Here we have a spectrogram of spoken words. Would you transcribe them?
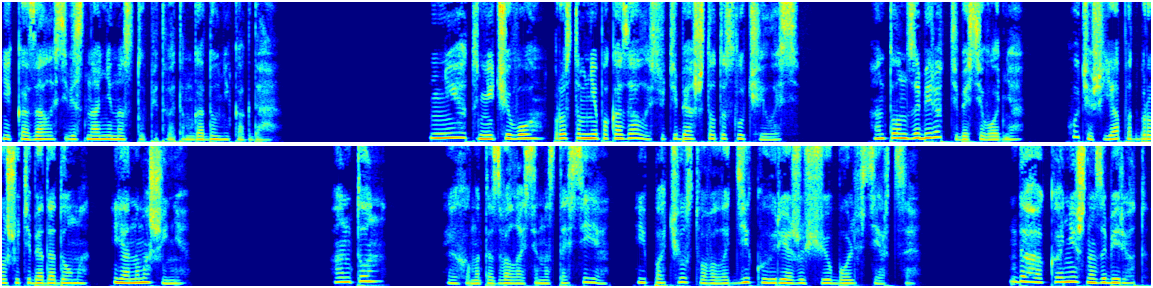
и, казалось, весна не наступит в этом году никогда. «Нет, ничего, просто мне показалось, у тебя что-то случилось. Антон заберет тебя сегодня. Хочешь, я подброшу тебя до дома? Я на машине». «Антон?» Эхом отозвалась Анастасия и почувствовала дикую режущую боль в сердце. «Да, конечно, заберет.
